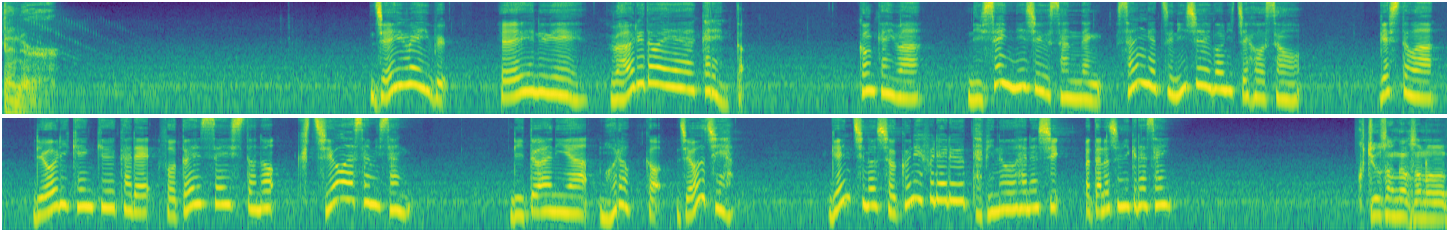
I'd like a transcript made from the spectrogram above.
Spinner. J-WAVE ANA ワールドエアカレント今回は2023年3月25日放送。ゲストは料理研究家でフォトエッセイストの口尾あさみさん。リトアニアモロッコジョージア。現地の食に触れる旅のお話お楽しみください。口尾さんがその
